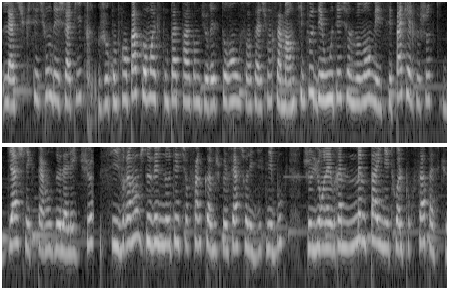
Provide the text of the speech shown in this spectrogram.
la succession des chapitres. Je comprends pas comment est-ce qu'on passe par exemple du restaurant aux sensations. Ça m'a un petit peu dérouté sur le moment, mais c'est pas quelque chose qui gâche l'expérience de la lecture. Si vraiment je devais le noter sur 5 comme je peux le faire sur les Disney Books, je lui enlèverais même pas une étoile pour ça parce que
